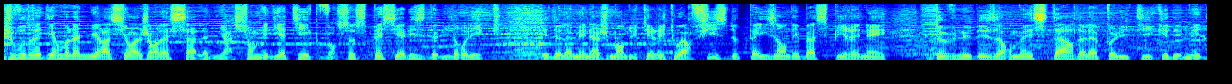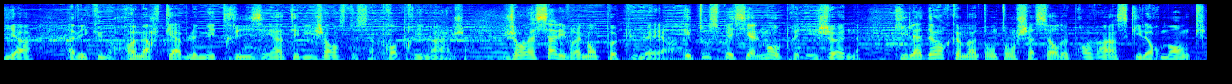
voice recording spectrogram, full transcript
Je voudrais dire mon admiration à Jean Lassalle, admiration médiatique pour ce spécialiste de l'hydraulique et de l'aménagement du territoire, fils de paysan des Basses-Pyrénées, devenu désormais star de la politique et des médias, avec une remarquable maîtrise et intelligence de sa propre image. Jean Lassalle est vraiment populaire, et tout spécialement auprès des jeunes, qui l'adorent comme un tonton chasseur de province qui leur manque,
